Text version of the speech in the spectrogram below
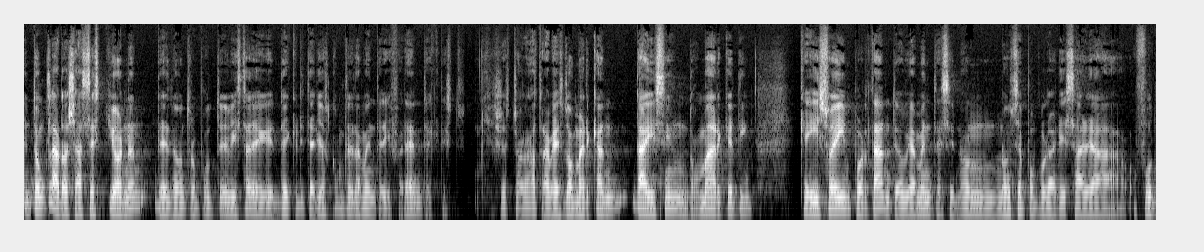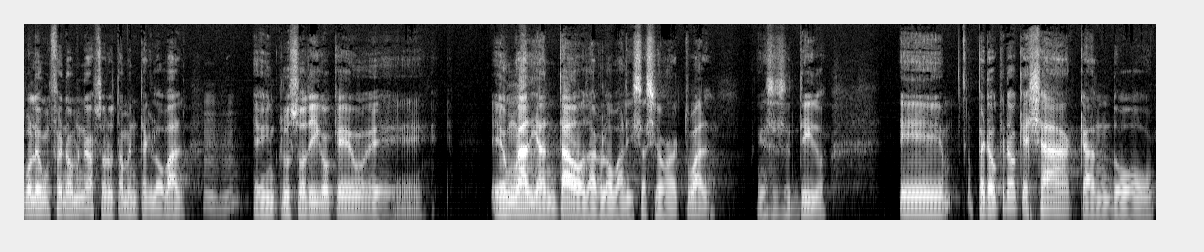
Entón, claro, xa xestionan desde outro punto de vista de, de criterios completamente diferentes. Xestionan a través do merchandising, do marketing, que iso é importante, obviamente, se non, non se popularizara... O fútbol é un fenómeno absolutamente global. Uh -huh. Eu incluso digo que eh, é un adiantado da globalización actual, en ese sentido. Eh, pero creo que xa cando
